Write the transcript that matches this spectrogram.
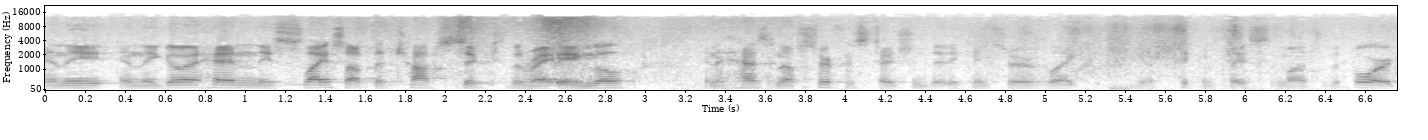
And they, and they go ahead and they slice off the chopstick to the right angle and it has enough surface tension that it can sort of like, you know, pick and place them onto the board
